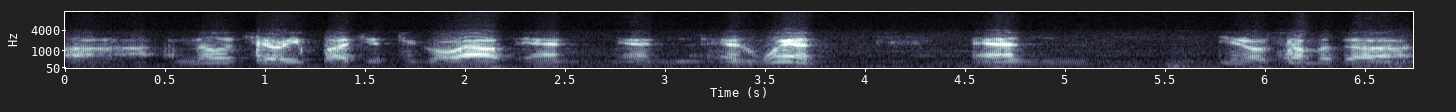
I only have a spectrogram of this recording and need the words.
uh, a military budget to go out and, and, and win. And, you know, some of the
